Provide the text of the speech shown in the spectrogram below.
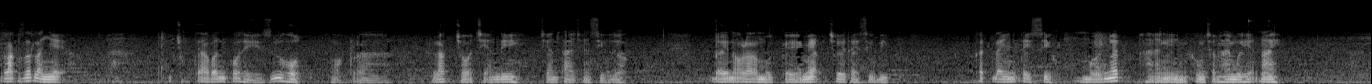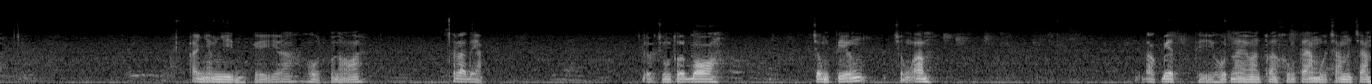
lắc rất là nhẹ thì chúng ta vẫn có thể giữ hột hoặc là lắc cho chén đi, chén tài, chén xỉu được. Đây nó là một cái mẹo chơi tài xỉu bịp cách đánh tài xỉu mới nhất 2020 hiện nay. Anh em nhìn cái à, hột của nó rất là đẹp. Được chúng tôi bo, chống tiếng, chống âm. Đặc biệt thì hột này hoàn toàn không tang 100%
